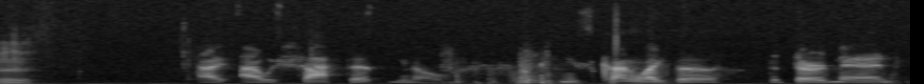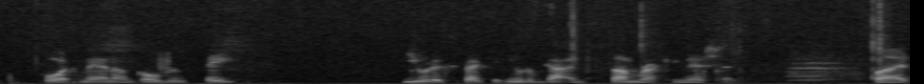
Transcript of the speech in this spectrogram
Mm. I, I was shocked that, you know, he's kind of like the, the third man, fourth man on Golden State. You would expect that he would have gotten some recognition. But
